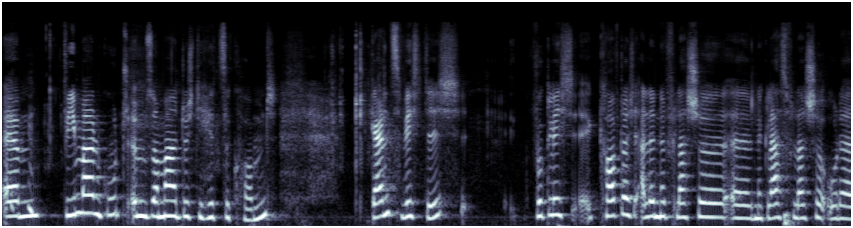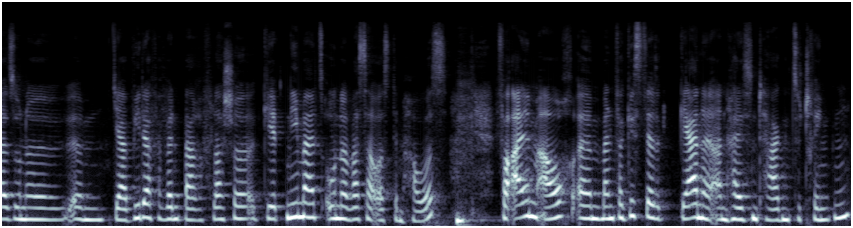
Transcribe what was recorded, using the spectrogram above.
ähm, wie man gut im Sommer durch die Hitze kommt. Ganz wichtig, wirklich, äh, kauft euch alle eine Flasche, äh, eine Glasflasche oder so eine ähm, ja, wiederverwendbare Flasche. Geht niemals ohne Wasser aus dem Haus. Vor allem auch, ähm, man vergisst ja gerne an heißen Tagen zu trinken.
